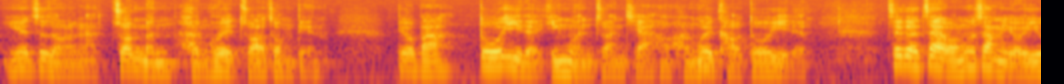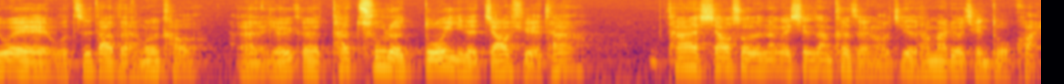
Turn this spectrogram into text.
因为这种人啊，专门很会抓重点。六八多益的英文专家哈，很会考多益的，这个在网络上有一位我知道的很会考。呃，有一个他出了多益的教学，他他销售的那个线上课程，我记得他卖六千多块，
